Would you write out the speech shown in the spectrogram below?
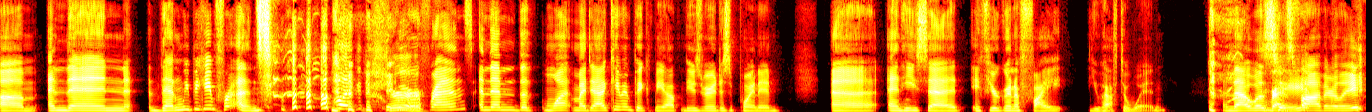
Um and then then we became friends. like we Sure. were friends and then the one my dad came and picked me up. He was very disappointed. Uh and he said if you're going to fight, you have to win. And that was his fatherly.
